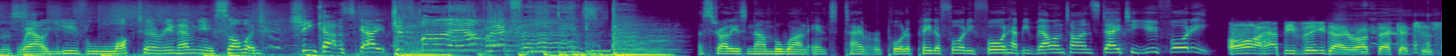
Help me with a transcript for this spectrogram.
business. Wow, you've locked her in, haven't you? Solid. She can't escape. Triple M breakfast. Australia's number one entertainment reporter, Peter Forty Ford. Happy Valentine's Day to you, Forty. Oh, happy V Day right back at you.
